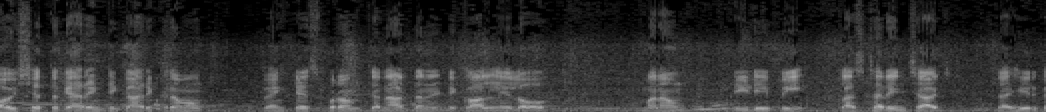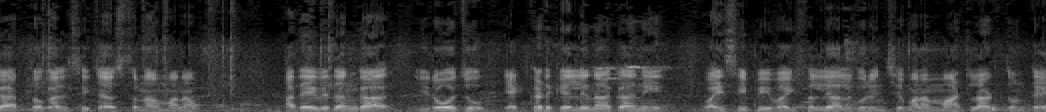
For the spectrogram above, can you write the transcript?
భవిష్యత్తు గ్యారంటీ కార్యక్రమం వెంకటేశ్వరం జనార్దన్ రెడ్డి కాలనీలో మనం టీడీపీ క్లస్టర్ ఇన్ఛార్జ్ జహీర్ గారితో కలిసి చేస్తున్నాం మనం. అదేవిధంగా ఈరోజు ఎక్కడికి వెళ్ళినా కానీ వైసీపీ వైఫల్యాల గురించి మనం మాట్లాడుతుంటే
